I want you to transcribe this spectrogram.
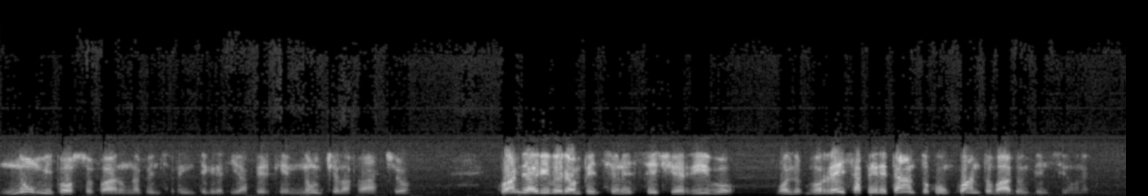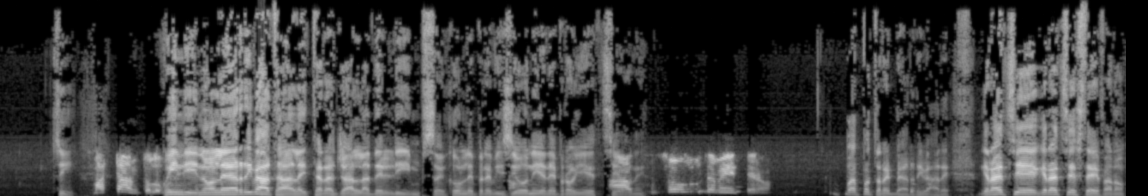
non mi posso fare una pensione integrativa perché non ce la faccio. Quando arriverò in pensione, se ci arrivo, voglio- vorrei sapere tanto con quanto vado in pensione. Sì. Ma tanto lo vorrei Quindi non le è arrivata la lettera gialla dell'Inps con le previsioni e le proiezioni? Assolutamente no. Potrebbe arrivare. Grazie, grazie Stefano.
